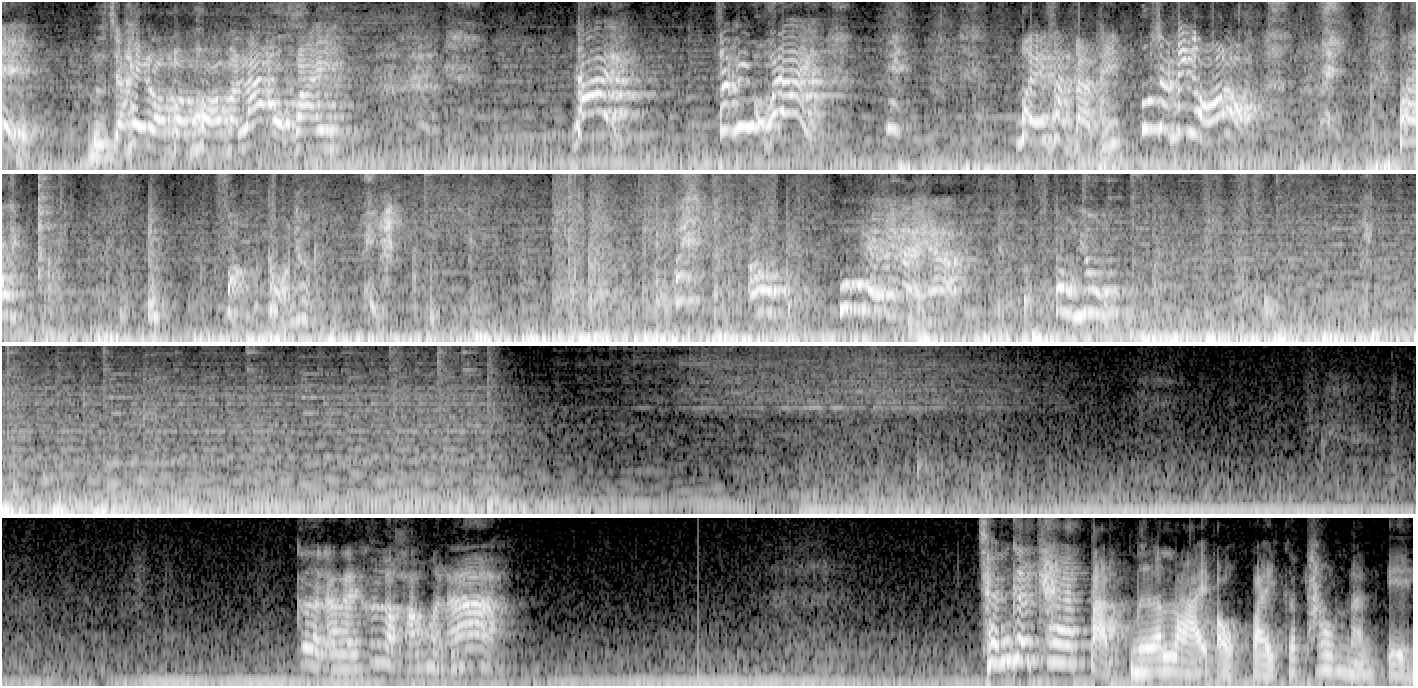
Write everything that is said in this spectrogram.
หรือจะให้รปภมาลากออกไป ได้ ฉันไม่อยู่ก็ได้ บริษัทแบบนี้พวกฉันไม่ง้อหรอก ไปฝากไว้ก่อนเถอะเอ้าพวกแกไปไหนอะต้องอยู่เกิดอะไรขึ้นเหรอคะหัวหน้า ฉันก็แค่ตัดเนื้อร้ายออกไปก็เท่านั้นเอง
